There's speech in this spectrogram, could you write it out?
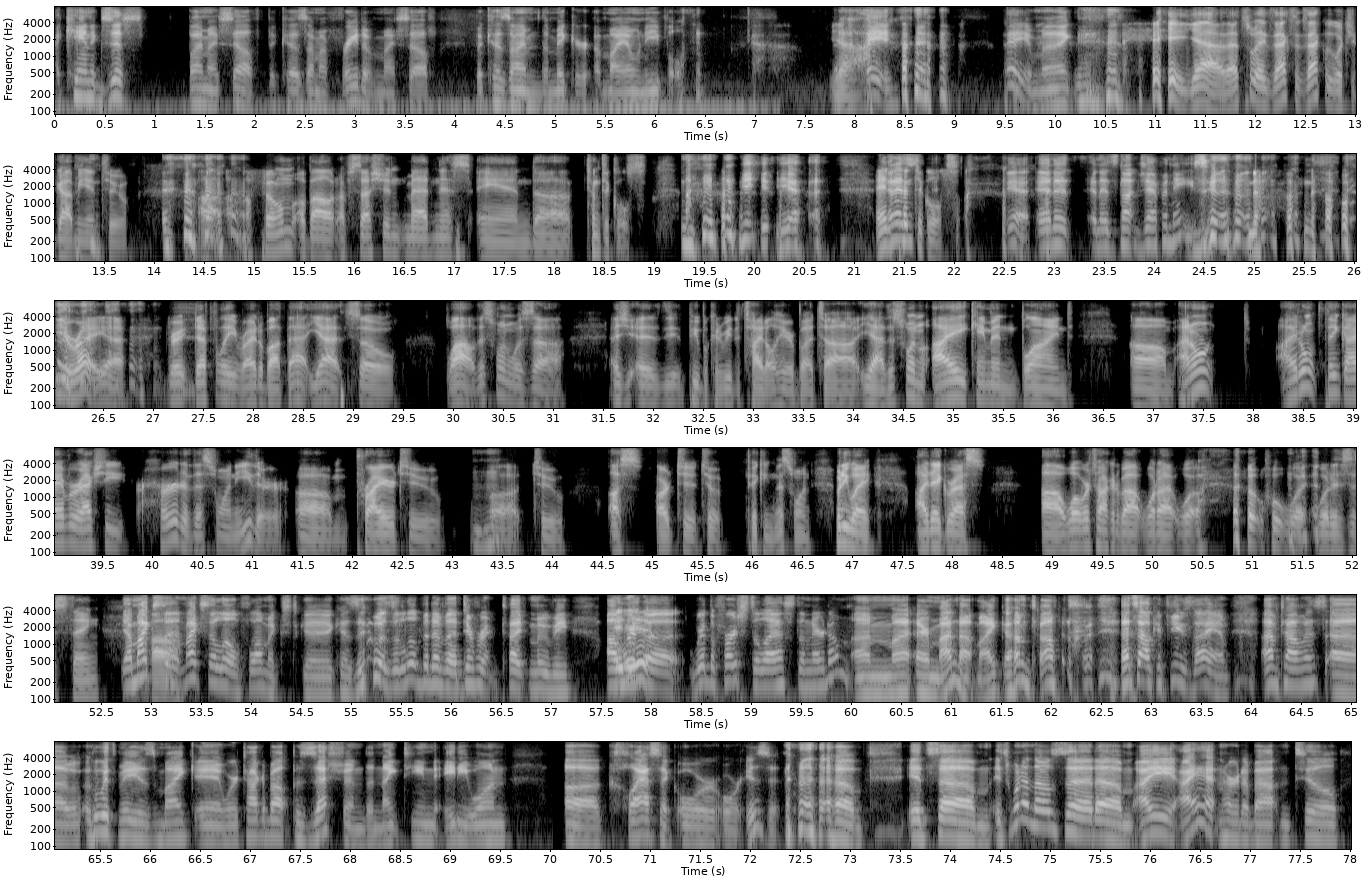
I can't exist by myself because I'm afraid of myself because I'm the maker of my own evil. Yeah. hey, hey, Mike. Hey, yeah, that's what that's exactly what you got me into. Uh, a film about obsession, madness, and uh, tentacles. yeah, And, And tentacles. yeah, and it and it's not Japanese. no, no, you're right. Yeah, very definitely right about that. Yeah. So, wow, this one was uh, as, you, as people can read the title here, but uh, yeah, this one I came in blind. Um, I don't, I don't think I ever actually heard of this one either. Um, prior to Mhm. uh to us or to to picking this one. But anyway, I digress. Uh, what we're talking about, what I what what what is this thing? Yeah, Mike's Uh, uh, Mike's a little flummoxed because it was a little bit of a different type movie. Uh, we're is. the we're the first to last to Nerdom. I'm Mi- or I'm not Mike. I'm Thomas. That's how confused I am. I'm Thomas. Uh, with me is Mike, and we're talking about Possession, the 1981 uh classic, or or is it? um, it's um it's one of those that um I I hadn't heard about until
